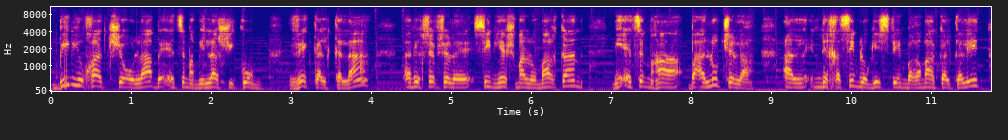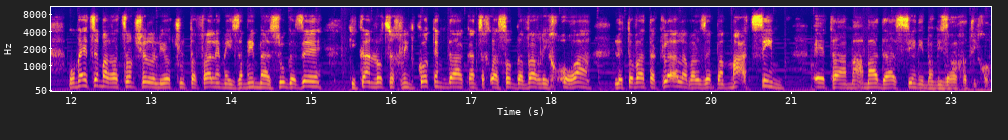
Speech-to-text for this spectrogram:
במיוחד כשעולה בעצם המילה שיקום וכלכלה, אני חושב שלסין יש מה לומר כאן, מעצם הבעלות שלה על נכסים לוגיסטיים ברמה הכלכלית, ומעצם הרצון שלה להיות שותפה למיזמים מהסוג הזה, כי כאן לא צריך לנקוט עמדה, כאן צריך לעשות דבר לכאורה לטובת הכלל, אבל זה מעצים את המעמד הסיני במזרח התיכון.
